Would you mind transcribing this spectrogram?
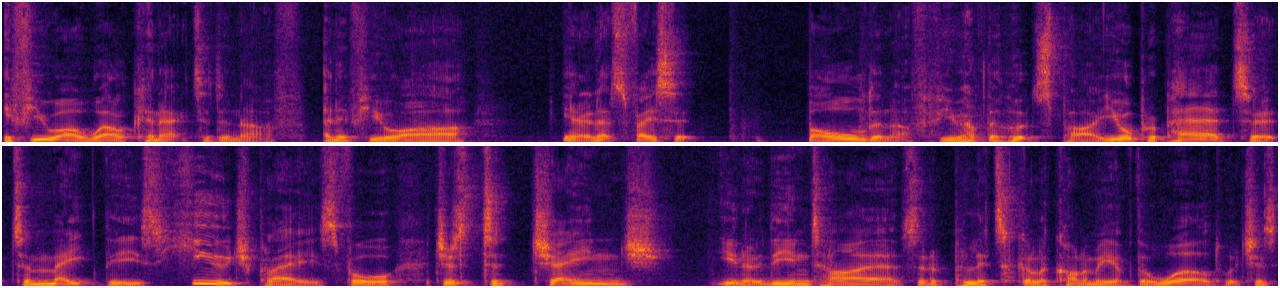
if you are well connected enough, and if you are, you know, let's face it, bold enough, if you have the chutzpah, you're prepared to to make these huge plays for just to change, you know, the entire sort of political economy of the world, which is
